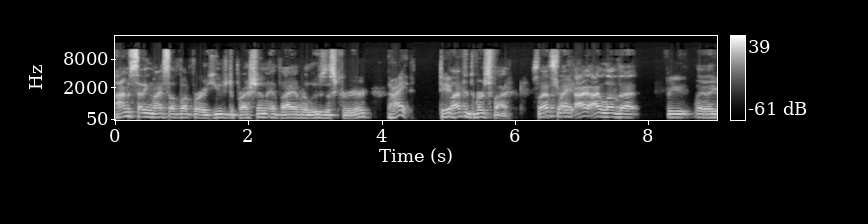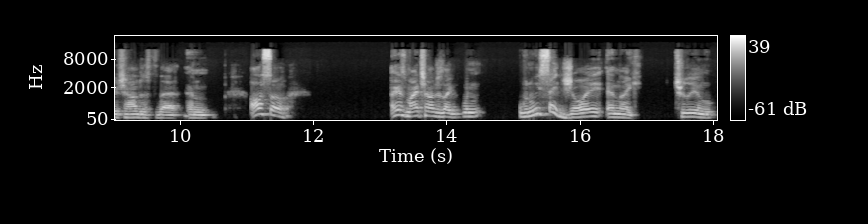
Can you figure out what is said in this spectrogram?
I'm setting myself up for a huge depression if I ever lose this career. All right. Dude. Well, I have to diversify. So that's, That's like right. I, I love that for you, like your challenges to that, and also, I guess my challenge is like when when we say joy and like truly en-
